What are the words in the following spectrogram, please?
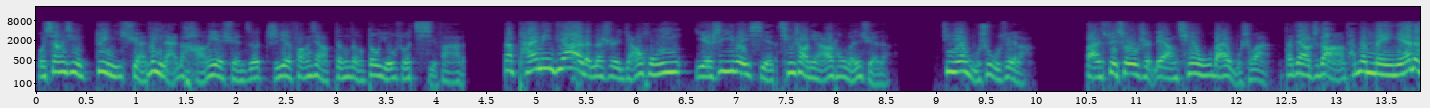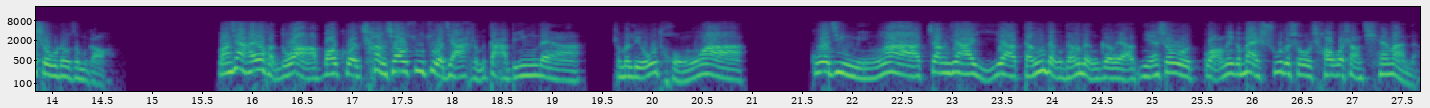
我相信对你选未来的行业、选择职业方向等等都有所启发的。那排名第二的呢是杨红樱，也是一位写青少年儿童文学的，今年五十五岁了，版税收入是两千五百五十万。大家要知道啊，他们每年的收入都这么高。往下还有很多啊，包括畅销书作家，什么大兵的呀，什么刘同啊、郭敬明啊、张嘉译啊等等等等，各位啊，年收入光那个卖书的收入超过上千万的。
